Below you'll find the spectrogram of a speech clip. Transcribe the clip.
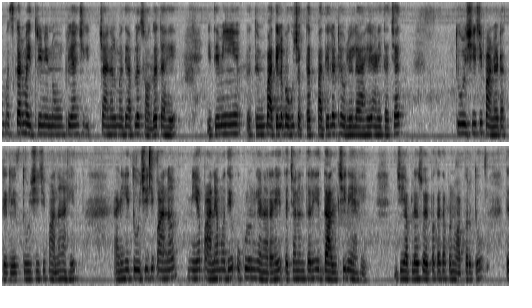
नमस्कार मैत्रिणींनो प्रियांशी चॅनलमध्ये आपलं स्वागत आहे. इथे मी तुम्ही पातेलं बघू शकतात. पातेलं ठेवलेलं आहे आणि त्याच्यात तुळशीची पानं टाकलेली आहेत. तुळशीची पानं आहेत. आणि ही तुळशीची पानं मी या पाण्यामध्ये उकळून घेणार आहे. त्याच्यानंतर हे दालचिनी आहे जी आपल्या स्वयंपाकात आपण वापरतो. तर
